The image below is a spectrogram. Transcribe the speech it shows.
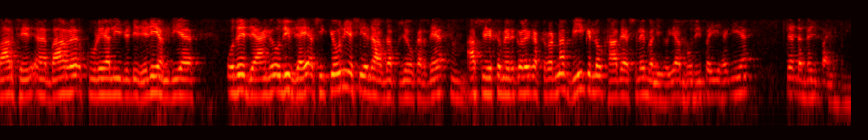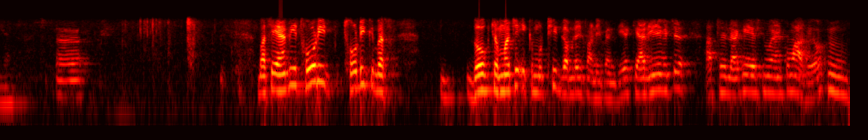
ਬਾਹਰ ਫੇਰ ਅਹ ਬਾਹਰ ਕੂੜੇ ਵਾਲੀ ਜਿਹੜੀ ਰੇਹੜੀ ਆਉਂਦੀ ਹੈ ਉਹਦੇ ਦਿਆਂਗੇ ਉਹਦੀ ਬਜਾਏ ਅਸੀਂ ਕਿਉਂ ਨਹੀਂ ਅਸੀਂ ਇਹਦਾ ਆਪਦਾ ਪ੍ਰਯੋਗ ਕਰਦੇ ਆ। ਆਹ ਵੇਖ ਮੇਰੇ ਕੋਲੇ ਘੱਟੋ ਘੱਟ ਨਾ 20 ਕਿਲੋ ਖਾਦ ਇਸ ਵੇਲੇ ਬਣੀ ਹੋਈ ਆ ਬੋਰੀ ਪਈ ਹੈਗੀ ਆ ਤੇ ਡੱਬੇ 'ਚ ਪਾਈ ਹੋਈ ਅਹ ਬਸ ਇਹ ਹੈ ਵੀ ਥੋੜੀ ਥੋੜੀ ਕਿ ਬਸ ਦੋ ਕੁ ਚਮਚ ਇੱਕ ਮੁੱਠੀ ਗਮਲੇ 'ਚ ਪਾਣੀ ਪੈਂਦੀ ਹੈ। ਕਿਆਰੀ ਦੇ ਵਿੱਚ ਹੱਥ ਲੈ ਕੇ ਇਸ ਨੂੰ ਐਂ ਘੁਮਾ ਦਿਓ। ਹੂੰ।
